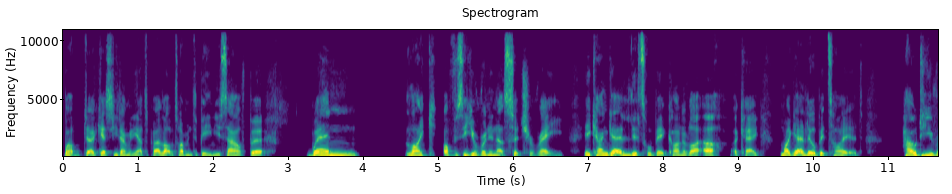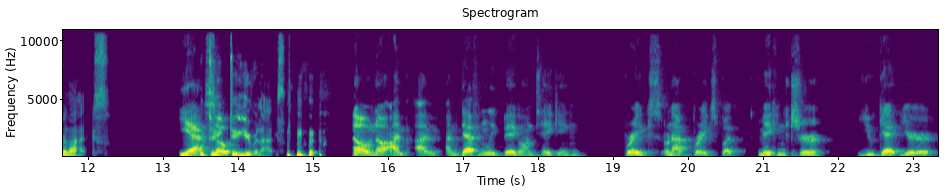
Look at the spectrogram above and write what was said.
well I guess you don't really have to put a lot of time into being yourself but when like obviously you're running at such a rate it can get a little bit kind of like oh okay might get a little bit tired how do you relax? Yeah. Or do so, do you relax? no, no. I'm I'm I'm definitely big on taking breaks or not breaks, but making sure you get your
